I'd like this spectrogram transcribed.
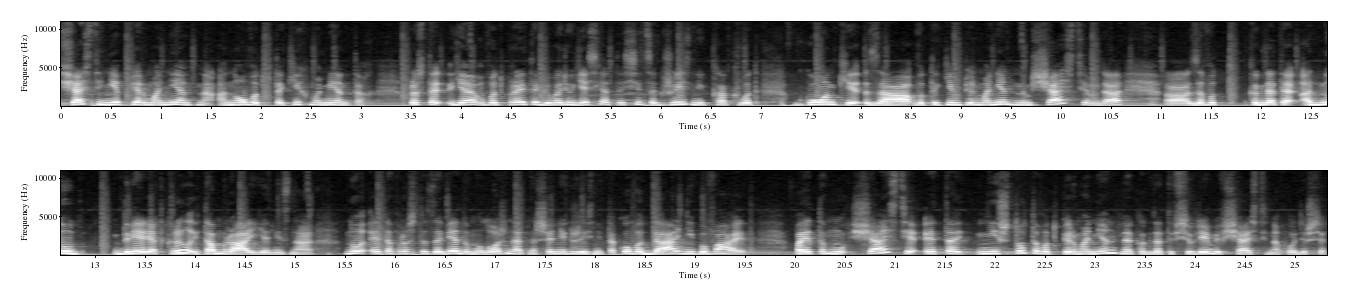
счастье не перманентно, оно вот в таких моментах. Просто я вот про это и говорю, если относиться к жизни как вот гонки за вот таким перманентным счастьем, да, а, за вот когда ты одну дверь открыл, и там рай, я не знаю, но это просто заведомо ложное отношение к жизни. Такого да не бывает. Поэтому счастье это не что-то вот перманентное, когда ты все время в счастье находишься.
